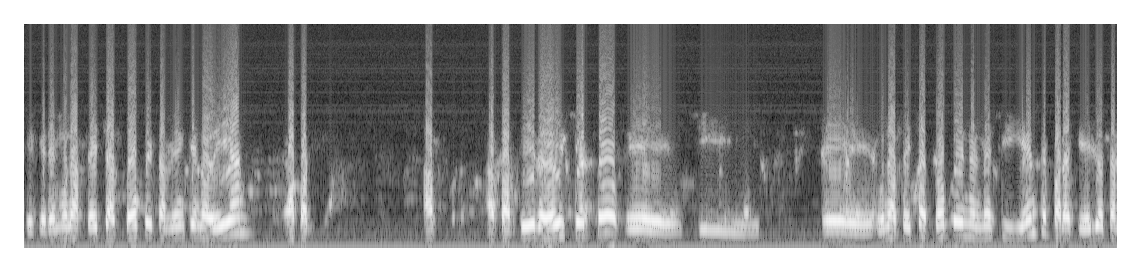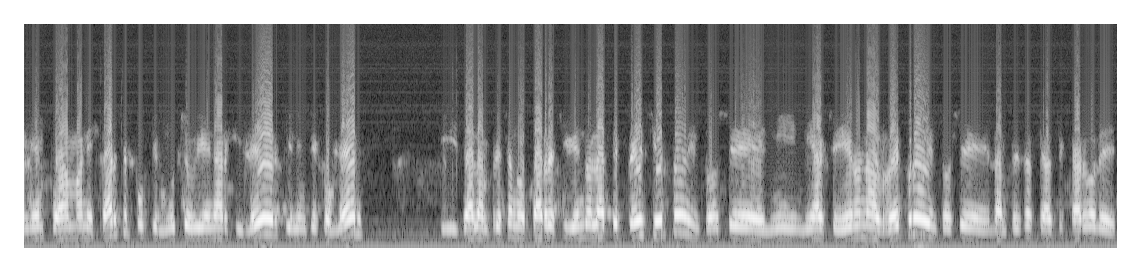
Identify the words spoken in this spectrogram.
que queremos una fecha tope también que nos digan. A par- a, partir de hoy, ¿cierto? Eh, si eh, una fecha tope en el mes siguiente para que ellos también puedan manejarse, porque muchos vienen a alquiler, tienen que comer y ya la empresa no está recibiendo la ATP, ¿cierto? Entonces ni, ni accedieron al repro, entonces la empresa se hace cargo de,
